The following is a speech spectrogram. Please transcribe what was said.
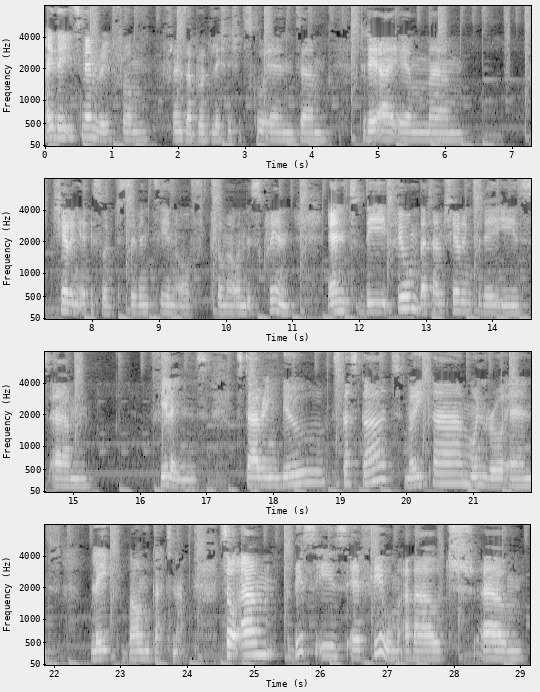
Hi there, it's Memory from Friends Abroad Relationship School, and um, today I am um, sharing episode 17 of Trauma on the Screen. And the film that I'm sharing today is um, starring Bill Skarsgård, Maika Monroe, and Blake Baumgartner. So um, this is a film about um,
